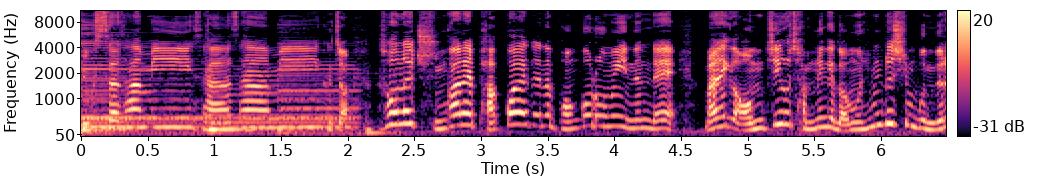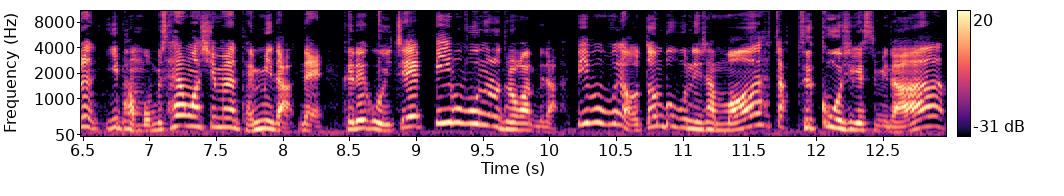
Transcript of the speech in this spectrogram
6, 4, 3, 2, 4, 3, 2. 그쵸? 손을 중간에 바꿔야 되는 번거로움이 있는데, 만약에 엄지로 잡는 게 너무 힘드신 분들은 이 방법을 사용하시면 됩니다. 네. 그리고 이제 B 부분으로 들어갑니다. B 부분이 어떤 부분인지 한번 살짝 듣고 오시겠습니다.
